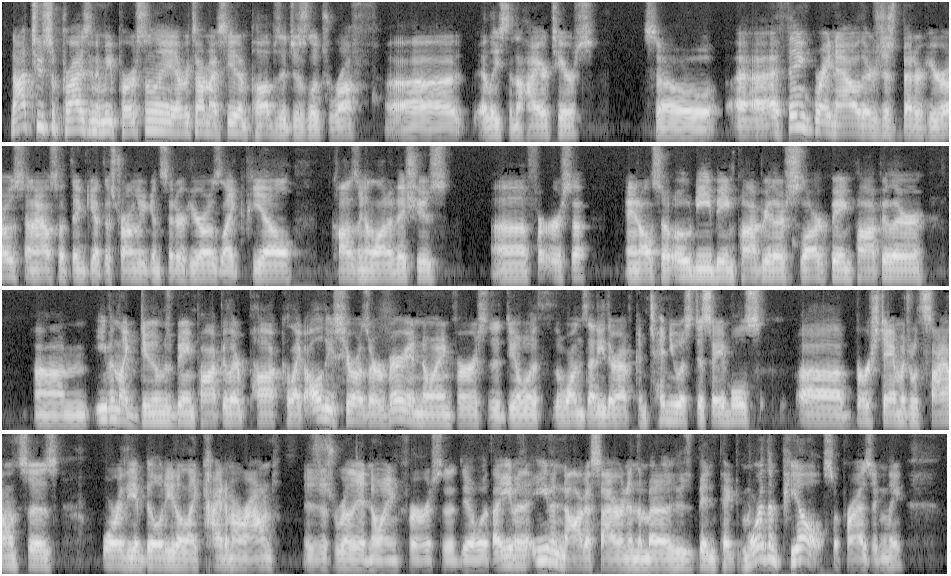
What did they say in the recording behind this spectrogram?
not too surprising to me personally. Every time I see it in pubs, it just looks rough. Uh, at least in the higher tiers. So I, I think right now there's just better heroes, and I also think you have to strongly consider heroes like PL causing a lot of issues uh, for Ursa, and also OD being popular, Slark being popular, um, even like Dooms being popular, Puck. Like all these heroes are very annoying for Ursa to deal with. The ones that either have continuous disables, uh, burst damage with silences, or the ability to like kite them around is just really annoying for us to deal with. I even even Naga Siren in the meta, who's been picked more than PL, surprisingly.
